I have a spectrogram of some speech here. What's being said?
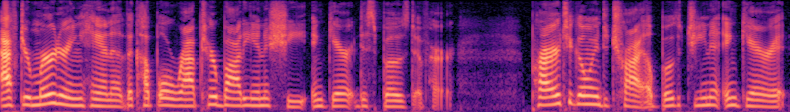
After murdering Hannah, the couple wrapped her body in a sheet and Garrett disposed of her. Prior to going to trial, both Gina and Garrett,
